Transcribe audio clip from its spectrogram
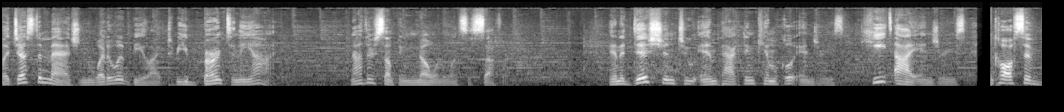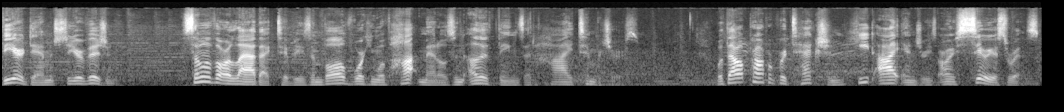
But just imagine what it would be like to be burnt in the eye. Now there's something no one wants to suffer. In addition to impacting chemical injuries, heat eye injuries can cause severe damage to your vision. Some of our lab activities involve working with hot metals and other things at high temperatures. Without proper protection, heat eye injuries are a serious risk.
